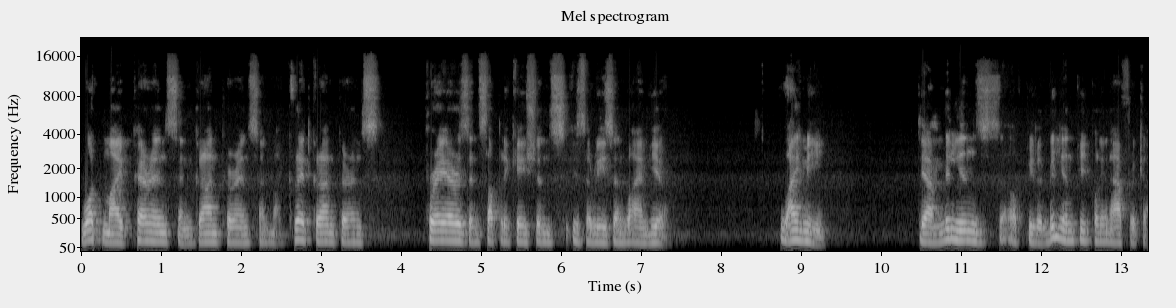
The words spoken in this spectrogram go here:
what my parents and grandparents and my great grandparents' prayers and supplications is the reason why I'm here. Why me? There are millions of people, billion people in Africa,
